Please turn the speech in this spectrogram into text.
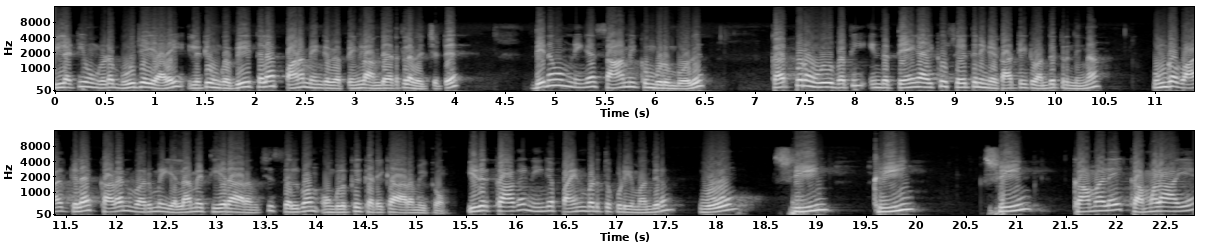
இல்லாட்டி உங்களோட பூஜை அறை இல்லாட்டி உங்க வீட்டுல பணம் எங்க வைப்பீங்களோ அந்த இடத்துல வச்சுட்டு தினமும் நீங்க சாமி கும்பிடும் போது கற்பூரம் ஊதுபத்தி இந்த தேங்காய்க்கும் சேர்த்து நீங்க காட்டிட்டு வந்துட்டு இருந்தீங்கன்னா உங்க வாழ்க்கையில கடன் வறுமை எல்லாமே தீர ஆரம்பிச்சு செல்வம் உங்களுக்கு கிடைக்க ஆரம்பிக்கும். இதற்காக நீங்க பயன்படுத்தக்கூடிய மந்திரம் ஓம் ஸ்ரீம் க்ரீம் ஸ்ரீம் கமலே கமலாய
